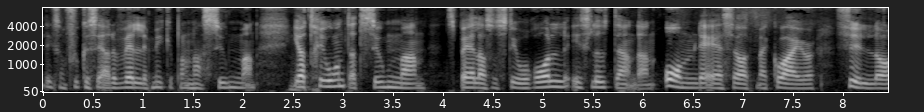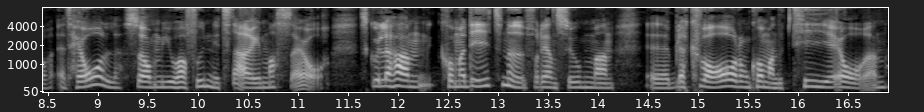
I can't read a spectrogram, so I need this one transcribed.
liksom fokuserade väldigt mycket på den här summan. Jag tror inte att summan spelar så stor roll i slutändan om det är så att Maguire fyller ett hål som ju har funnits där i massa år. Skulle han komma dit nu för den summan, eh, blir kvar de kommande tio åren,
